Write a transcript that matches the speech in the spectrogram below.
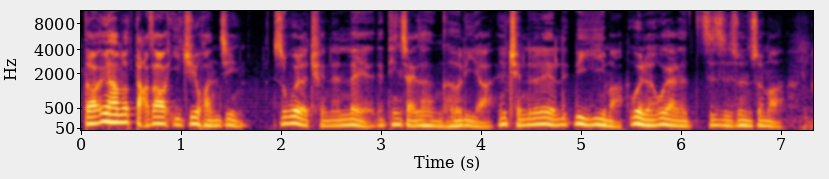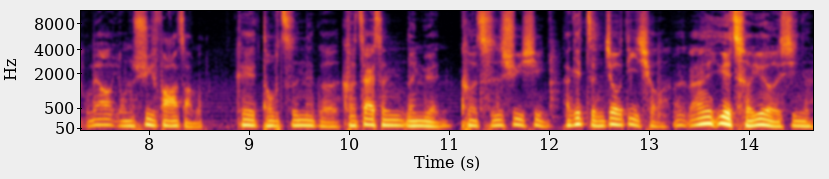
对啊，因为他们打造宜居环境是为了全人类，听起来是很合理啊，因为全人类的利益嘛，为了未来的子子孙孙嘛，我们要永续发展嘛，可以投资那个可再生能源、可持续性，还可以拯救地球，反正越扯越恶心啊。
